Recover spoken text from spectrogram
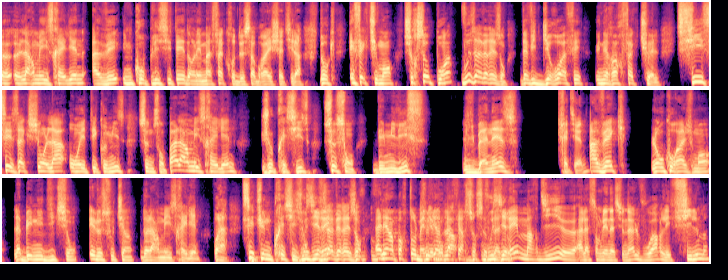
euh, l'armée israélienne avait une complicité dans les massacres de Sabra et Shatila. Donc, effectivement, sur ce point, vous avez raison. David Guiraud a fait une erreur factuelle. Si ces actions-là ont été commises, ce ne sont pas l'armée israélienne, je précise, ce sont des milices libanaises Chrétienne. avec l'encouragement, la bénédiction et le soutien de l'armée israélienne. Voilà, c'est une précision. Vous Vous, irez- avez raison. Elle est importante. Je viens de la faire sur ce Vous plateau. irez mardi euh, à l'Assemblée nationale voir les films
